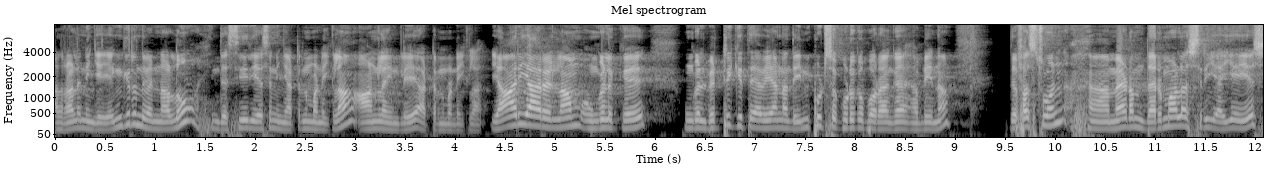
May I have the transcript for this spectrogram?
அதனால் நீங்கள் எங்கேருந்து வேணாலும் இந்த சீரியஸை நீங்கள் அட்டன் பண்ணிக்கலாம். ஆன்லைன்லேயே அட்டன் பண்ணிக்கலாம். யார் யாரெல்லாம் உங்களுக்கு உங்கள் வெற்றிக்கு தேவையான அந்த இன்புட்ஸை கொடுக்க போகிறாங்க அப்படின்னா the first one madam Dharmala Sri IAS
